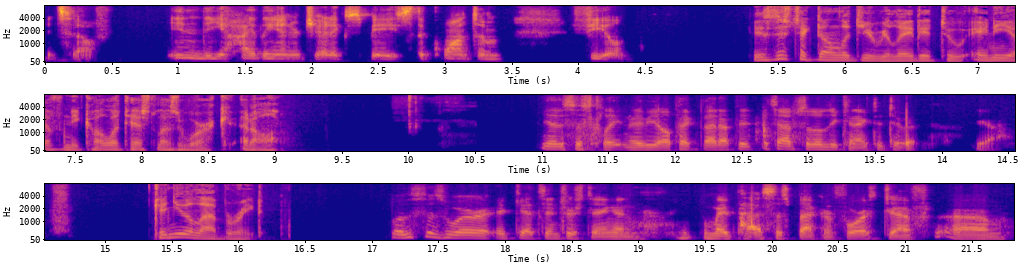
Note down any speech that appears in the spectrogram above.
itself, in the highly energetic space, the quantum field. Is this technology related to any of Nikola Tesla's work at all? Yeah, this is Clayten. Maybe I'll pick that up. It, it's absolutely connected to it. Yeah. Can you elaborate? Well, this is where it gets interesting, and we might pass this back and forth, Jeff. Um,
